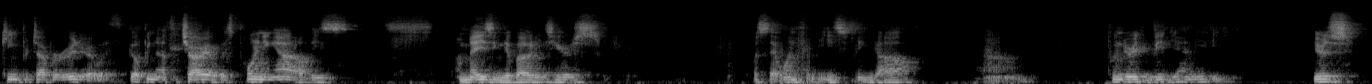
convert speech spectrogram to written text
King Prataparudra with Gopinath Acharya was pointing out all these amazing devotees. Here's what's that one from East Bengal? Um, Pundarik Vidyanidhi. Here's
